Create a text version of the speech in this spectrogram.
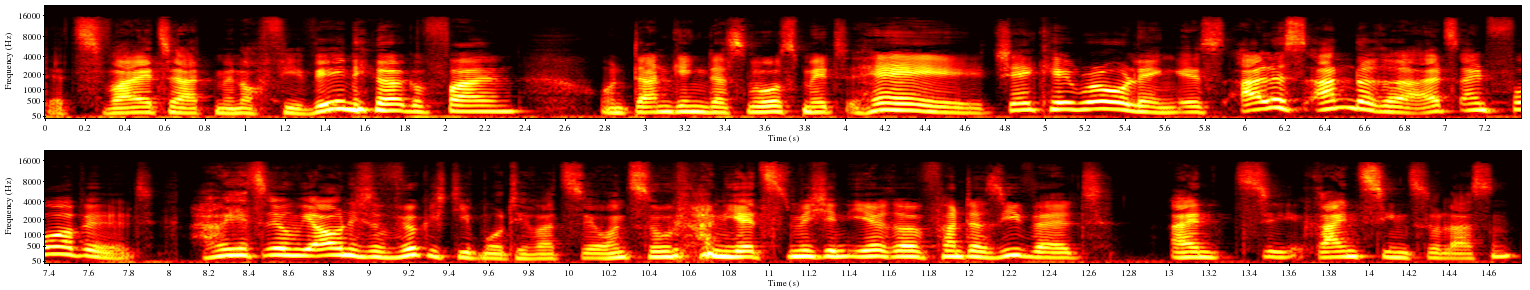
Der zweite hat mir noch viel weniger gefallen. Und dann ging das los mit, hey, J.K. Rowling ist alles andere als ein Vorbild. Habe jetzt irgendwie auch nicht so wirklich die Motivation zu, dann jetzt mich in ihre Fantasiewelt reinziehen zu lassen.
